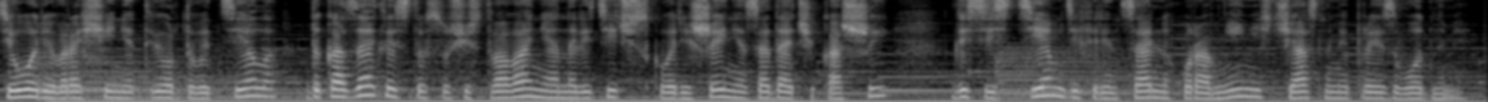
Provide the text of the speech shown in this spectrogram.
теория вращения твердого тела, доказательство существования аналитического решения задачи Каши для систем дифференциальных уравнений с частными производными –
